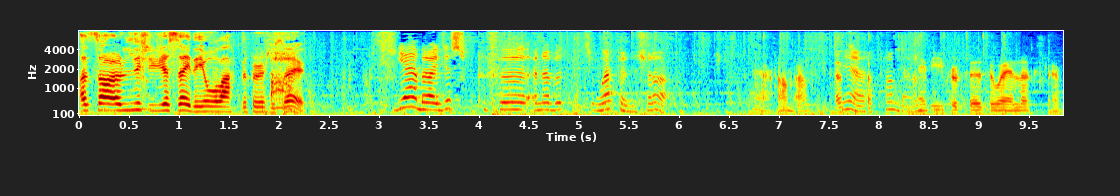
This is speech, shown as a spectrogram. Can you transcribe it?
I'm sorry, I'm literally just saying they all act the first the same. Yeah, but I just prefer another weapon. Shut up. Yeah, calm down. Yeah, calm down. Maybe he prefers the way it looks to him.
